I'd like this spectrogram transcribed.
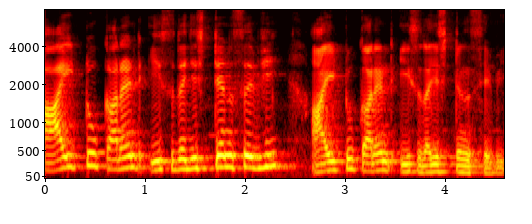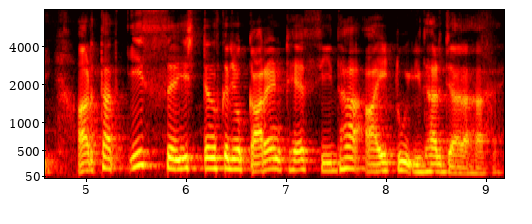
I2 करंट इस रेजिस्टेंस से भी I2 करंट इस रेजिस्टेंस से भी। अर्थात इस रेजिस्टेंस का जो करंट है, सीधा I2 इधर जा रहा है।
